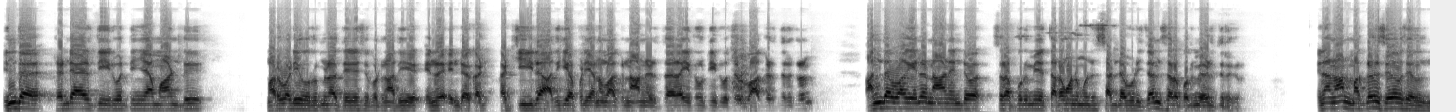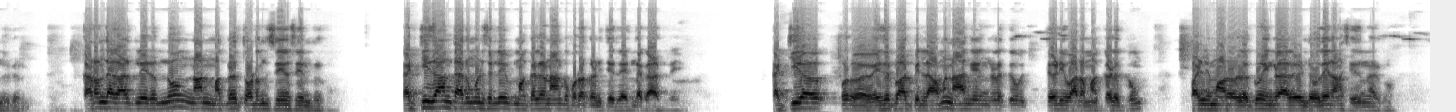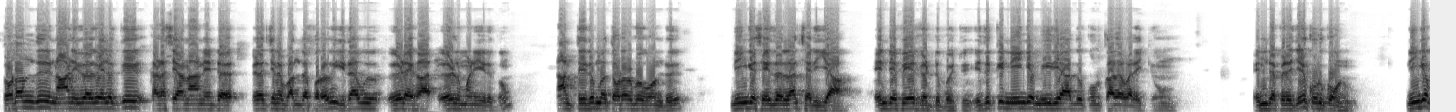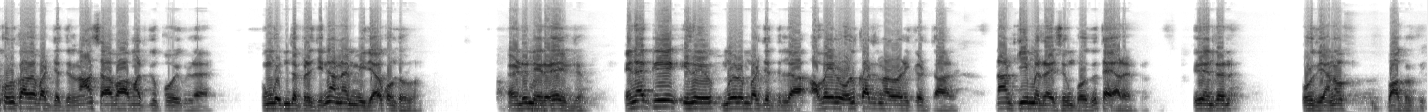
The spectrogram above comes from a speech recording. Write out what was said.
இந்த ரெண்டாயிரத்தி இருபத்தி அஞ்சாம் ஆண்டு மறுபடியும் உறுப்பினர் தெரிவிக்கப்பட்ட அதிக என்ற- கட்சியில அதிகப்படியான வாக்கு நான் எடுத்தால இருநூத்தி இருபத்தி ஏழு வாக்கு எடுத்திருக்கிறேன். அந்த வகையில நான் என்ற சிறப்புரிமையை தர வேண்டும் என்று சண்டை பிடித்தான் சிறப்புரிமை எடுத்திருக்கிறேன். ஏன்னா நான் மக்களுக்கு சேவை செய்திருந்திருக்கிறேன் கடந்த காலத்துல இருந்தும் நான் மக்களை தொடர்ந்து சேவை செய்திருக்கோம் கட்சி தான் தருமனு சொல்லி மக்களை நாங்கள் புறக்கணிச்சது எந்த காலத்திலையும். கட்சியில எதிர்பார்ப்பு இல்லாம நாங்க எங்களுக்கு தேடி வர மக்களுக்கும் பள்ளி மாணவர்களுக்கும் எங்களால் வேண்டுவதை நாங்கள் செய்து இருக்கோம் தொடர்ந்து நான் இவர்களுக்கு கடைசியா நான் என்ற பிரச்சனை வந்த பிறகு இரவு ஏழை கா- ஏழு மணி இருக்கும். நான் திரும்ப தொடர்பு கொண்டு நீங்க செய்ததெல்லாம் சரியா? என்ற பேர் கெட்டு போயிட்டு இதுக்கு நீங்க மீதியாக கொடுக்காத வரைக்கும் எந்த பிரச்சனையும் கொடுக்கணும். நீங்க கொடுக்காத பட்சத்தில் நான் சபாமத்துக்கு போய்க்குள்ள உங்க இந்த பிரச்சனையை அண்ணன் மீதியாக கொண்டு வரணும் என்று நிறைய இல்லை எனக்கு இது மீறும் பட்சத்தில் அவையில் ஒழுக்காற்று நடவடிக்கை எடுத்தால் நான் கீமன் ரைஸுக்கும் போது தயாராக இருக்கிறேன் இது என்ற ওদিয়ানো বাদরদি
